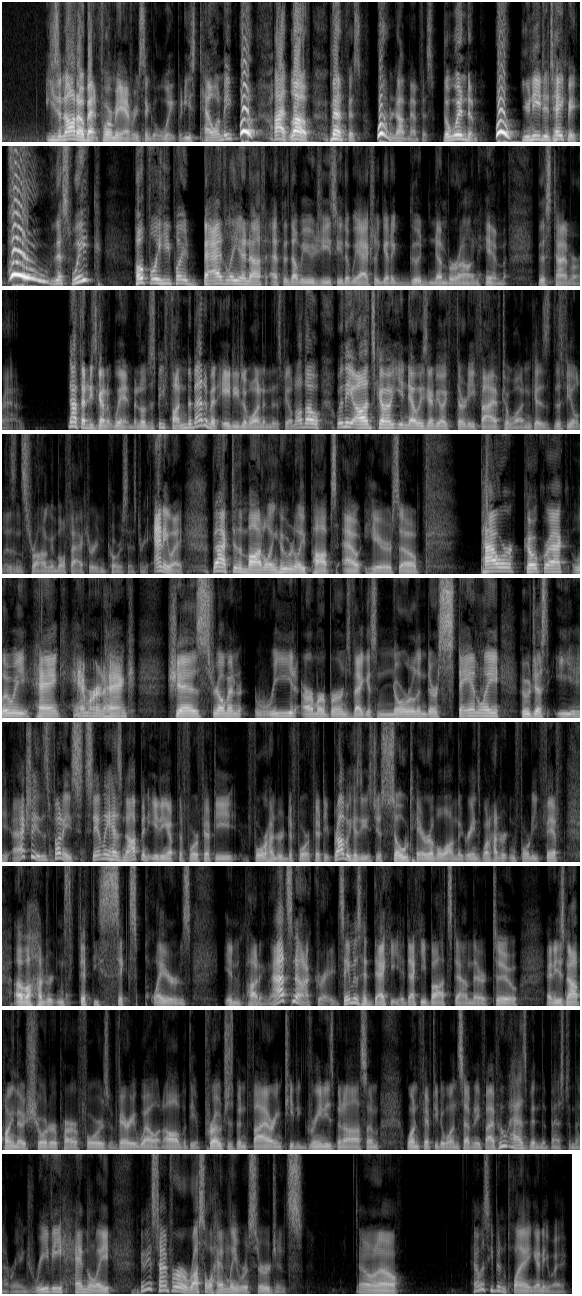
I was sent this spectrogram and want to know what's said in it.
He's an auto bet for me every single week, but he's telling me, woo, I love Memphis. Woo, not Memphis, the Wyndham. Woo, you need to take me. Woo, this week. Hopefully, he played badly enough at the WGC that we actually get a good number on him this time around. Not that he's going to win, but it'll just be fun to bet him at 80 to 1 in this field. Although, when the odds come out, you know he's going to be like 35 to 1 because this field isn't strong and they'll factor in course history. Anyway, back to the modeling. Who really pops out here? So, Power, Kokrak, Louis, Hank, Hammer and Hank. Chez, Streelman, Reed, Armour, Burns, Vegas, Norlander, Stanley, who just. Actually, this is funny. Stanley has not been eating up the 450, 400 to 450, probably because he's just so terrible on the greens. 145th of 156 players in putting. That's not great. Same as Hideki. Hideki bots down there too, and he's not playing those shorter par fours very well at all. But the approach has been firing. Tee to green has been awesome. 150 to 175. Who has been the best in that range? Reavie, Henley. Maybe it's time for a Russell Henley resurgence. I don't know. How has he been playing anyway?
